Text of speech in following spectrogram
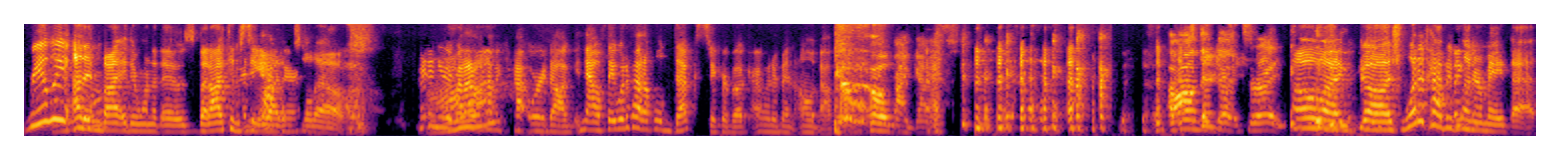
Really? I didn't Mhm. buy either one of those, but I can see Yeah. why they're sold out. I didn't either, but I don't have a cat or a dog. Now, if they would have had a whole duck sticker book, I would have been all about that. oh my gosh. All the ducks, right? oh my gosh. What if Happy Planner made that?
